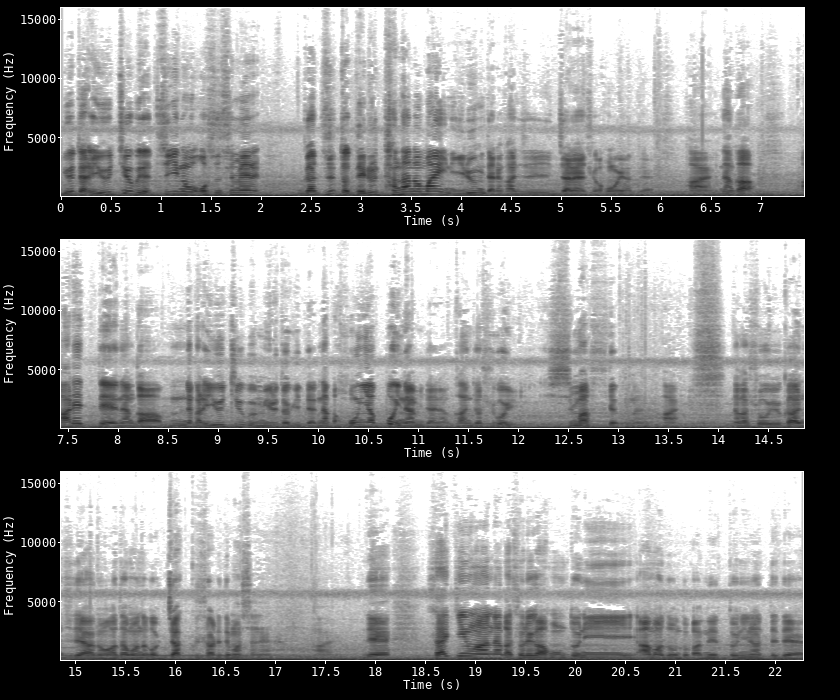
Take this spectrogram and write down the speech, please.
言うたら YouTube で次のおすすめがずっと出る棚の前にいるみたいな感じじゃないですか本屋って。はい。なんかあれってなんかだから YouTube 見る時ってなんか本屋っぽいなみたいな感じはすごいしますけどね。はい。なんかそういう感じであの頭の中をジャックされてましたね。はい。で最近はなんかそれが本当に Amazon とかネットになってて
